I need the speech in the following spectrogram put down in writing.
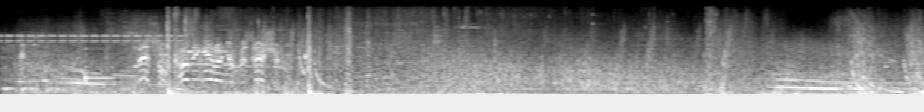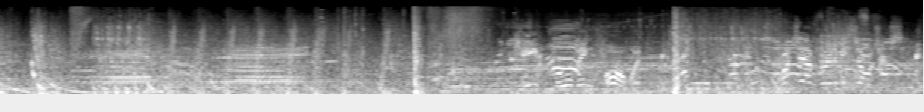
Missile coming in on your position. Keep moving forward. Watch out for enemy soldiers.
